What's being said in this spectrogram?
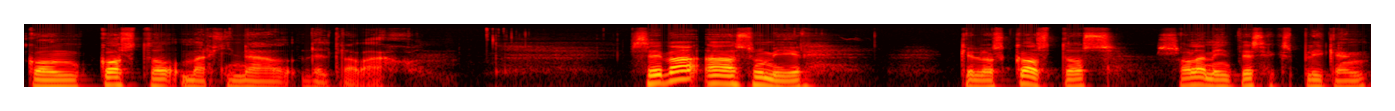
con costo marginal del trabajo. Se va a asumir que los costos solamente se explican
